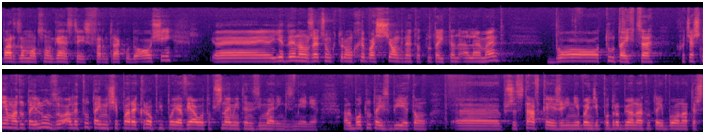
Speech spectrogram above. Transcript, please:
bardzo mocno gęsty jest Farmtraku do osi. E, jedyną rzeczą, którą chyba ściągnę, to tutaj ten element, bo tutaj chcę, chociaż nie ma tutaj luzu, ale tutaj mi się parę kropli pojawiało, to przynajmniej ten zimmering zmienię. Albo tutaj zbiję tą e, przystawkę, jeżeli nie będzie podrobiona tutaj, bo ona też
